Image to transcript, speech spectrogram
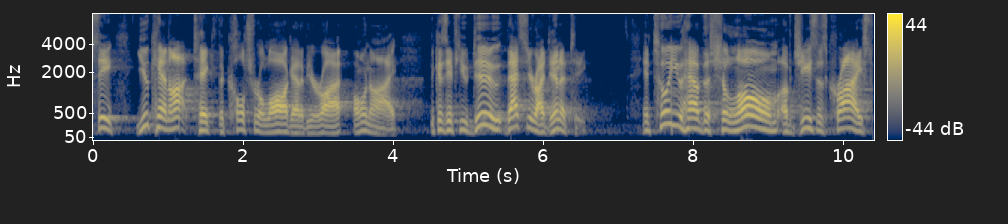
see, you cannot take the cultural log out of your own eye because if you do, that's your identity. Until you have the shalom of Jesus Christ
